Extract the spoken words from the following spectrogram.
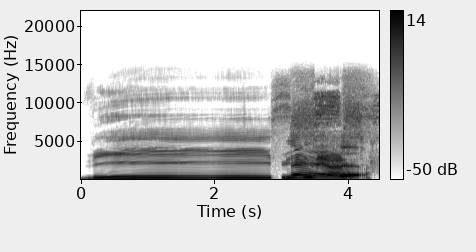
Vi Vi ses! ses!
